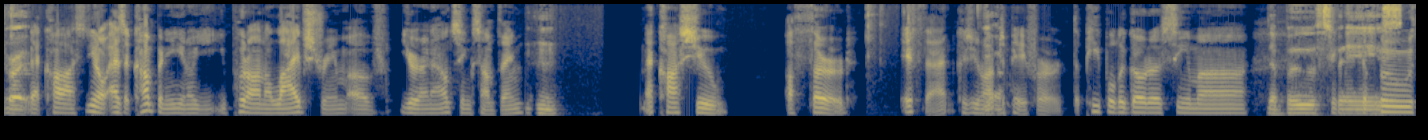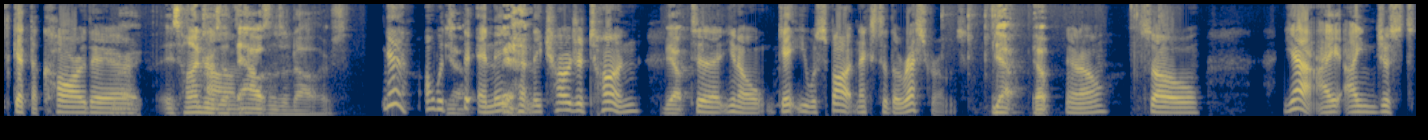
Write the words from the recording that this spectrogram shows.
Right. that costs you know as a company you know you, you put on a live stream of you're announcing something Mhm. that costs you a third if that because you don't Yeah. have to pay for the people to go to SEMA, The booth get the booth, get the car there. Right. It's hundreds Um, of thousands of dollars. Yeah. Oh, it's Yeah. and they Yeah. they charge a ton Yep. to you know get you a spot next to the restrooms. Yeah. Yep. you know so yeah i i just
